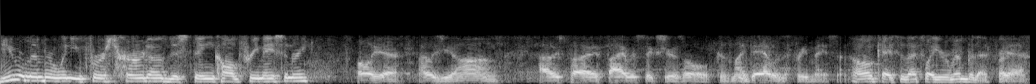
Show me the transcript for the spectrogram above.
Do you remember when you first heard of this thing called Freemasonry? Oh yeah, I was young. I was probably five or six years old because my dad was a Freemason. Okay, so that's why you remember that. From. Yeah.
